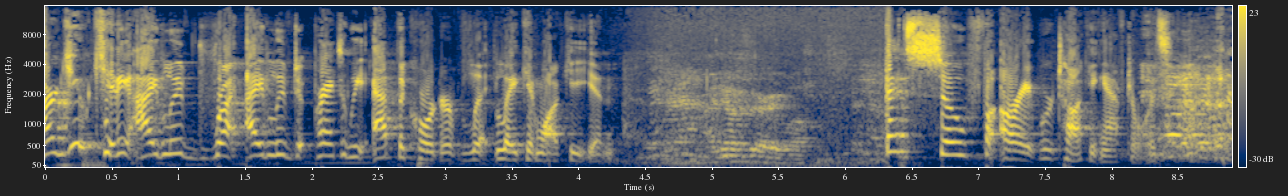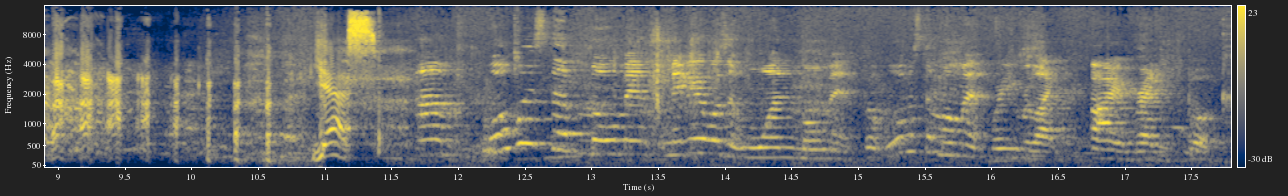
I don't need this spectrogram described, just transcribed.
Are you kidding? I lived right, I lived practically at the corner of Lake and Waukegan. I know it very well. That's so fun. All right, we're talking afterwards. yes. Um, what was the moment? Maybe it wasn't one moment, but what was the moment where you were like, "I'm ready, book,"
